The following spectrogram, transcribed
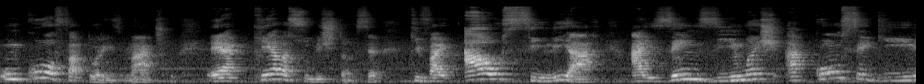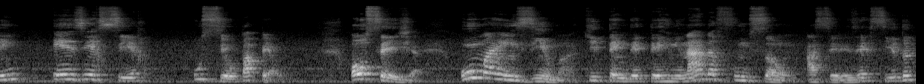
Um cofator enzimático é aquela substância que vai auxiliar as enzimas a conseguirem exercer o seu papel. Ou seja, uma enzima que tem determinada função a ser exercida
